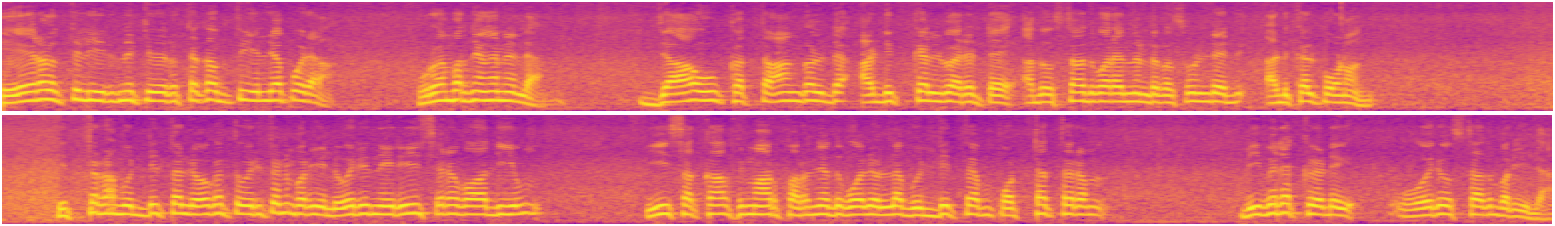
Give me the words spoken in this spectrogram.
കേരളത്തിൽ ഇരുന്നിട്ട് ഇർത്തക്കവത്തിയല്ല പോരാ? ഖുർആൻ പറഞ്ഞ അങ്ങനെയല്ല ജാവുക്ക താങ്കളുടെ അടുക്കൽ വരട്ടെ. അത് ഉസ്താദ് പറയുന്നുണ്ട് റസൂലിന്റെ അടുക്കൽ പോകണമെന്ന് ഇത്ര വിഡിത്ത ലോകത്ത് ഒരുത്തനും പറയില്ല. ഒരു നിരീശ്വരവാദിയും ഈ സക്കാഫിമാർ പറഞ്ഞതുപോലെയുള്ള വിഡിത്തം പൊട്ടത്തരം വിവരക്കേട് ഓരോ ഉസ്താദും പറയില്ല.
